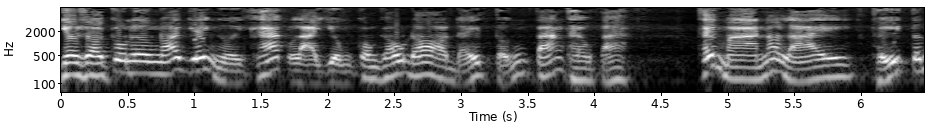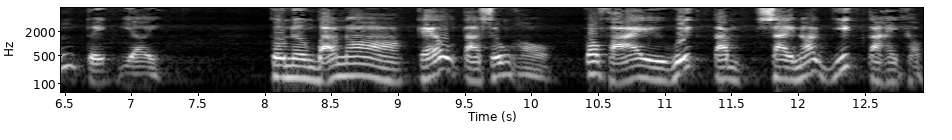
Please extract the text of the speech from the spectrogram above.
Vừa rồi cô nương nói với người khác là dùng con gấu đó để tuẩn tán theo ta. Thế mà nó lại thủy tính tuyệt vời. Cô nương bảo nó kéo ta xuống hồ. Có phải quyết tâm sai nó giết ta hay không?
